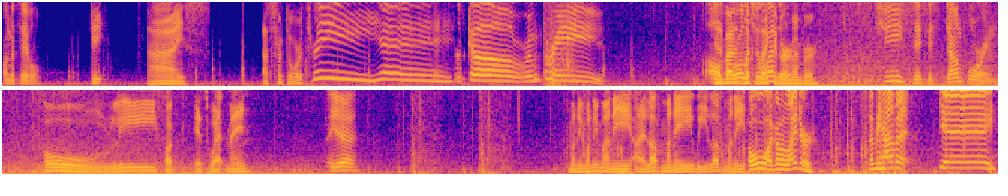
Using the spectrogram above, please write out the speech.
on the table. Okay. Nice. That's for door three. Yay! Let's go, room three. Oh, it's about bro, as much as I at the can remember. Jesus, it's downpouring. Holy fuck. It's wet, man. Yeah. Money, money, money. I love money. We love money. Oh, I got a lighter. Let me have it. Yay!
